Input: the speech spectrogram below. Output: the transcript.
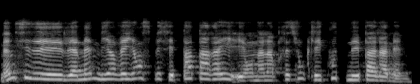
Même si c'est la même bienveillance, mais c'est pas pareil et on a l'impression que l'écoute n'est pas la même.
